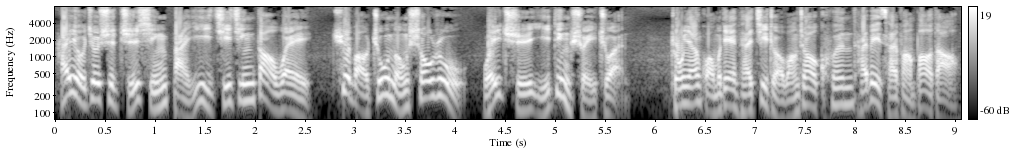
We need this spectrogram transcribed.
还有就是执行百亿基金到位，确保猪农收入维持一定水准。中央广播电台记者王兆坤台北采访报道。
